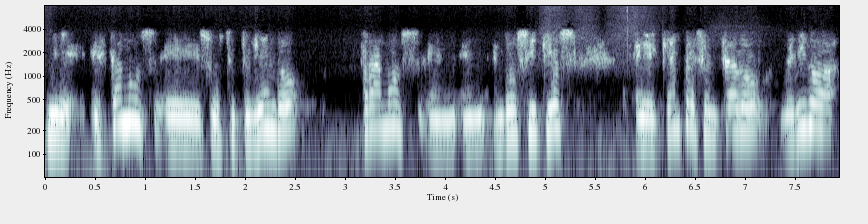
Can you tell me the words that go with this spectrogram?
Mire, estamos eh, sustituyendo tramos en, en, dos sitios eh, que han presentado, debido a,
